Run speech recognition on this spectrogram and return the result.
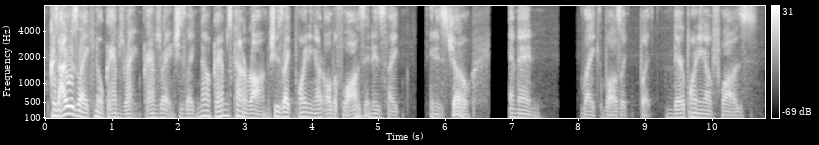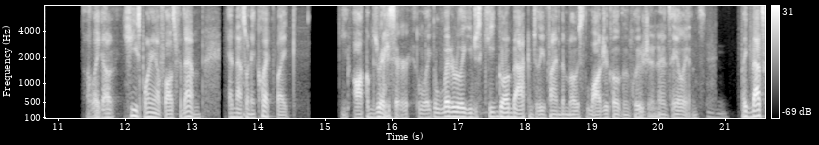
because I, was like, no, Graham's right. Graham's right. And she's like, no, Graham's kind of wrong. She's like pointing out all the flaws in his like in his show, and then like Ball's like, but they're pointing out flaws. Like uh, he's pointing out flaws for them, and that's when it clicked. Like Occam's razor. Like literally, you just keep going back until you find the most logical conclusion, and it's aliens. Mhm. Like that's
